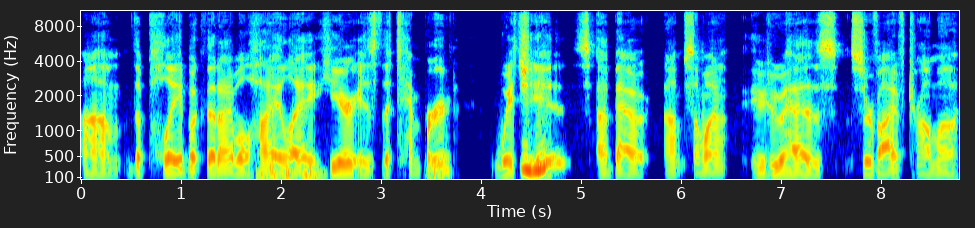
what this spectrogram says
Um, the playbook that I will highlight here is the Tempered, which Mhm. is about um, someone who has survived trauma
